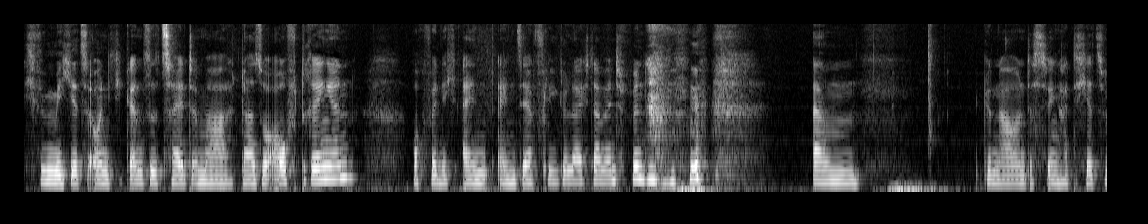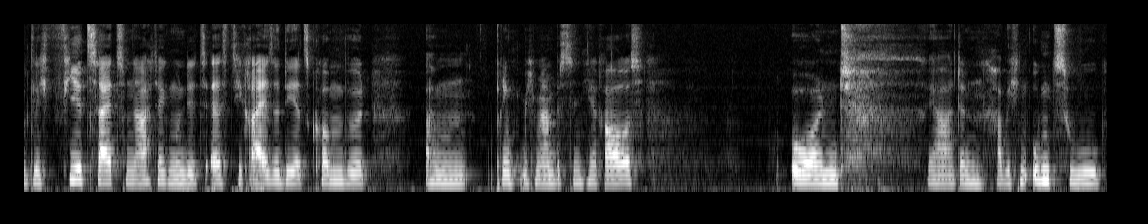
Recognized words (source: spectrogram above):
ich will mich jetzt auch nicht die ganze Zeit immer da so aufdrängen, auch wenn ich ein, ein sehr fliegeleichter Mensch bin. ähm, Genau, und deswegen hatte ich jetzt wirklich viel Zeit zum Nachdenken und jetzt erst die Reise, die jetzt kommen wird, ähm, bringt mich mal ein bisschen hier raus. Und ja, dann habe ich einen Umzug,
